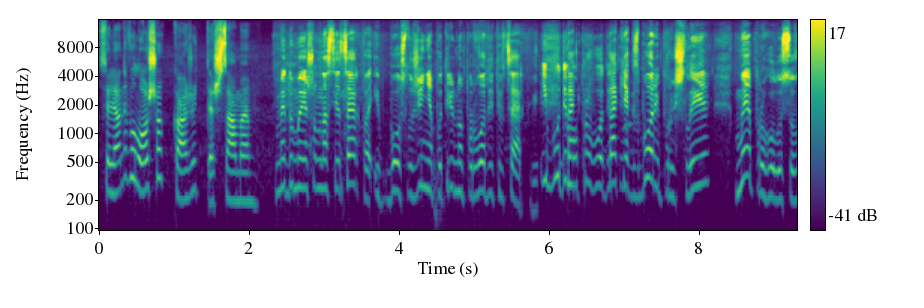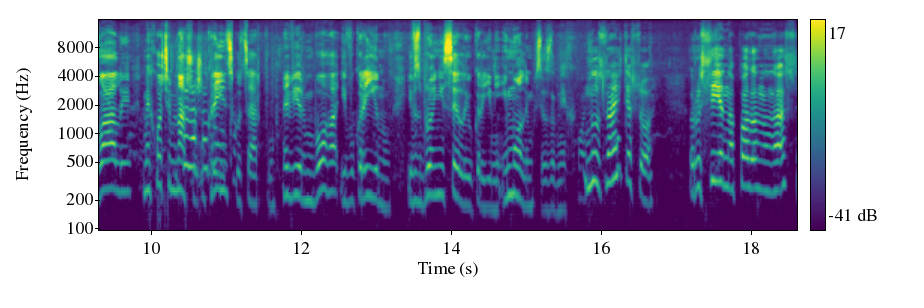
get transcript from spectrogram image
Селяни Волошок кажуть те ж саме. Ми думаємо, що в нас є церква, і богослужіння потрібно проводити в церкві. І будемо Так- проводити. Так як збори пройшли, ми проголосували. Ми хочемо нашу українську церкву. Ми віримо в Бога і в Україну, і в Збройні Сили України, і молимося за них. Ну знаєте що? Росія напала на нас,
